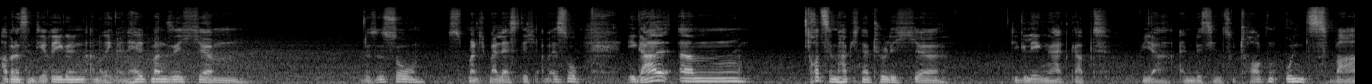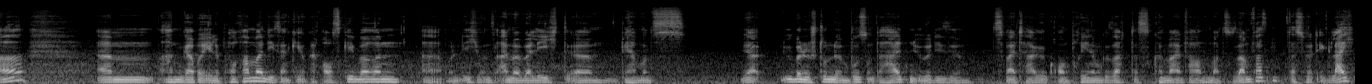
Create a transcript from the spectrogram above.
Aber das sind die Regeln, an Regeln hält man sich. Ähm, das ist so, ist manchmal lästig, aber ist so. Egal. Ähm, trotzdem habe ich natürlich äh, die Gelegenheit gehabt, wieder ein bisschen zu talken. Und zwar ähm, haben Gabriele Pochhammer, die St. Georg-Herausgeberin, äh, und ich uns einmal überlegt, äh, wir haben uns ja, über eine Stunde im Bus unterhalten über diese zwei Tage Grand Prix und haben gesagt, das können wir einfach auch nochmal zusammenfassen. Das hört ihr gleich.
